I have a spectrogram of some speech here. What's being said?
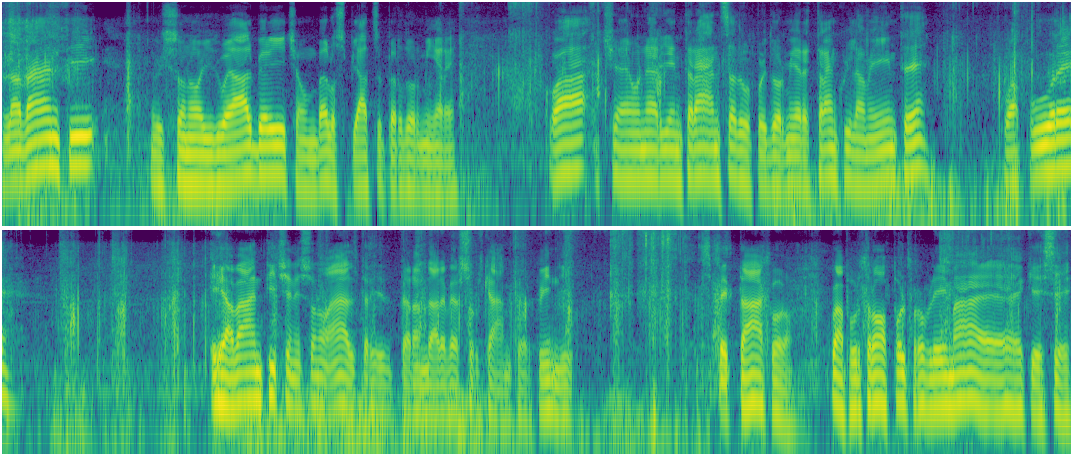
l'avanti dove ci sono i due alberi c'è un bello spiazzo per dormire. Qua c'è una rientranza dove puoi dormire tranquillamente. Qua pure. E avanti ce ne sono altri per andare verso il camper quindi spettacolo. Qua purtroppo il problema è che se,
